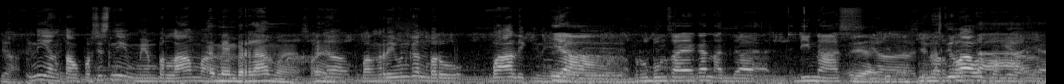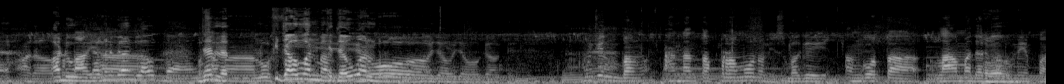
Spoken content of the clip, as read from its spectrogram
Ya, ini yang tahu persis nih member lama. member lama. Soalnya Bang Riun kan baru balik ini. Iya, berhubung saya kan ada dinas. Iya, Ya, dinas. dinas di luar laut kota, bang ya. iya. Ada Aduh, berlayar jangan bilang di laut bang. Jangan. Kejauhan, Bang. Kejauhan, bro. Oh, jauh-jauh oke oke. Mungkin Bang Ananta Pramono nih sebagai anggota lama dari Oh. Talumepa.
